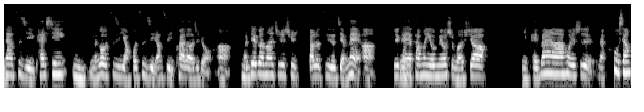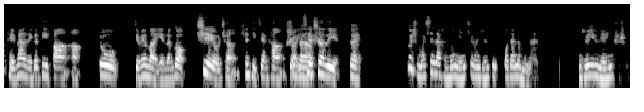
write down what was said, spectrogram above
让自己开心，嗯，能够自己养活自己，让自己快乐这种啊。啊，第二个呢，就是去找找自己的姐妹啊，就是看一下她们有没有什么需要你陪伴啊，或者是来互相陪伴的一个地方啊，就姐妹们也能够。事业有成，身体健康，是吧？一切顺利。对。为什么现在很多年轻人觉得自己脱单那么难？你觉得一个原因是什么？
